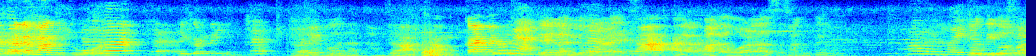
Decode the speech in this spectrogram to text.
झालं माझं तू इकडे नाही अरे हो ना थांब हा, थांब. काय माहिती त्याला बी ओळायचं हा, हा. मला ओळा असं सांगते तू दिवा पाळे ना हळू होऊ दे दीदी थोड्या वेळ. हा, थांब थोडंसं. आजचे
